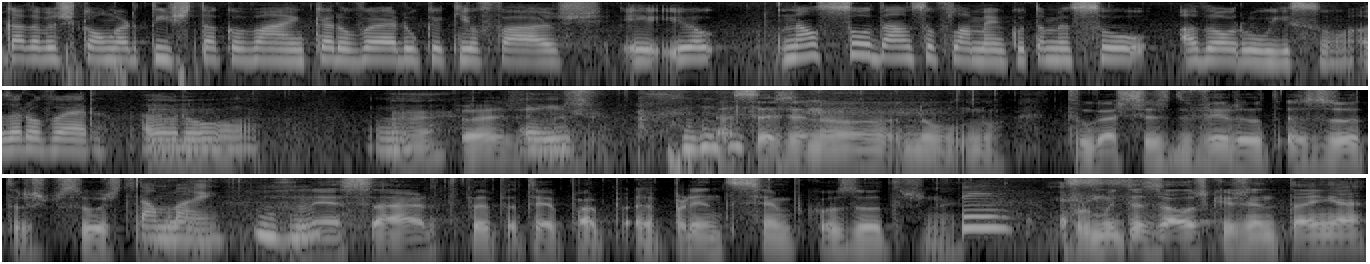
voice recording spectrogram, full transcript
Cada vez que há um artista que vem, quero ver o que é que ele faz. E eu não só danço flamenco, também sou, adoro isso, adoro ver, adoro. É? Pois, É mas- isso. Ou seja, não, não- não- tu gostas de ver as outras pessoas também, Também. Uhum. nessa arte, até, aprende sempre com os outros. Não é? Por muitas aulas que a gente tenha,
